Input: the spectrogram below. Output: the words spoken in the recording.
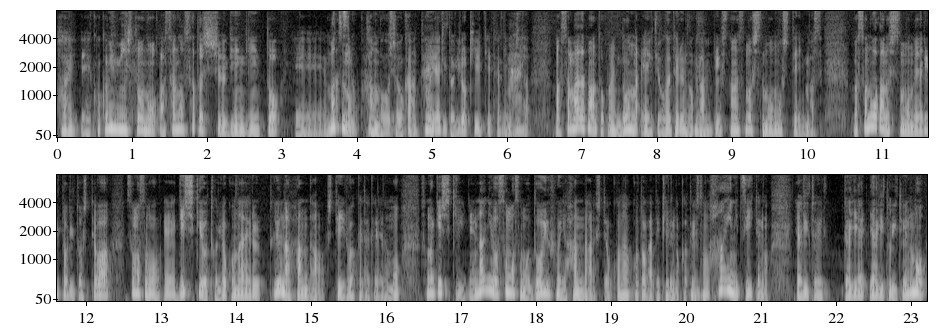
はい、えー国民民主党の浅野聡衆議院議員と、えー松野官房長官とのやり取りを聞いていただきました。はいまあ、様々なところにどんな影響が出るのかというスタンスの質問もしています。まあ、その他の質問のやり取りとしては、そもそも、えー儀式を執り行えるというような判断をしているわけだけれども、その儀式、えー何をそもそもどういうふうに判断して行うことができるのかという、その範囲についてのやり取り、やりやり取りというのも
